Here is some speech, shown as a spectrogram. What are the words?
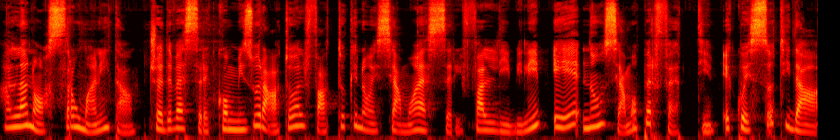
alla nostra umanità, cioè deve essere commisurato al fatto che noi siamo esseri fallibili e non siamo perfetti. E questo ti dà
